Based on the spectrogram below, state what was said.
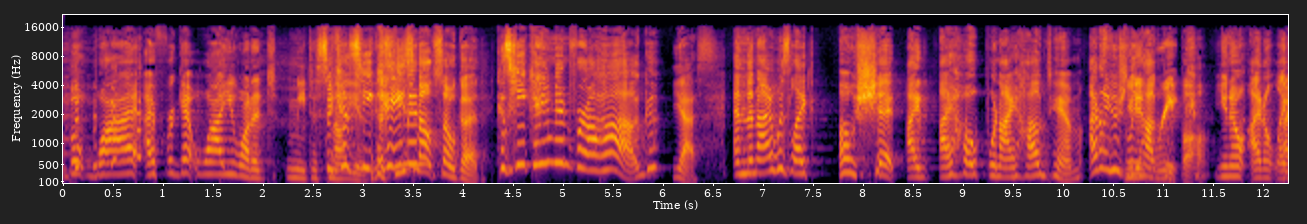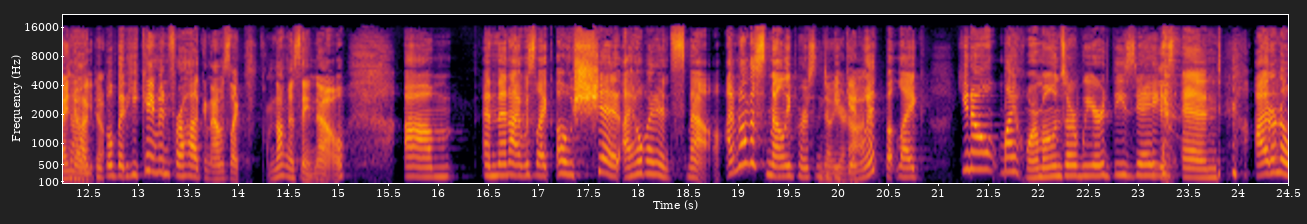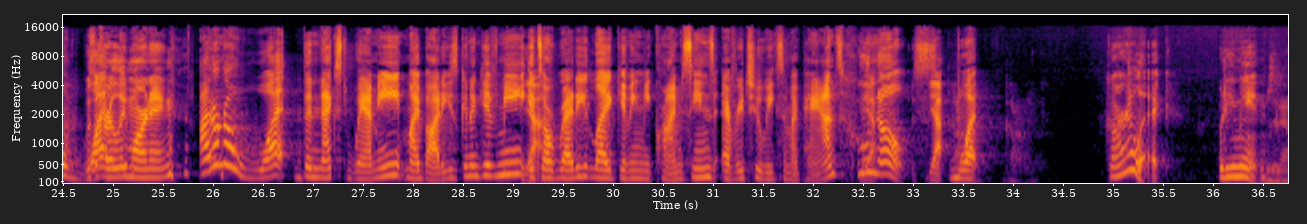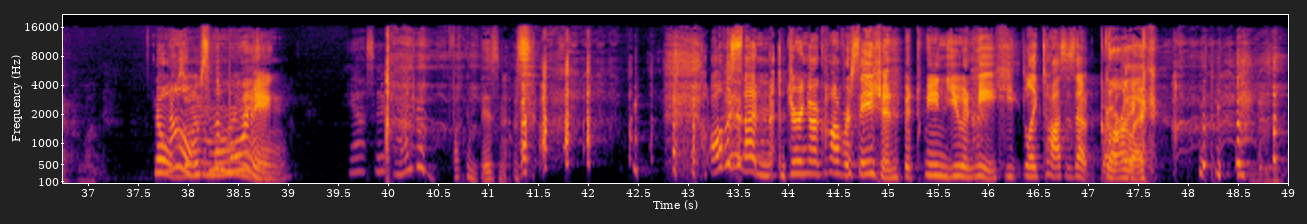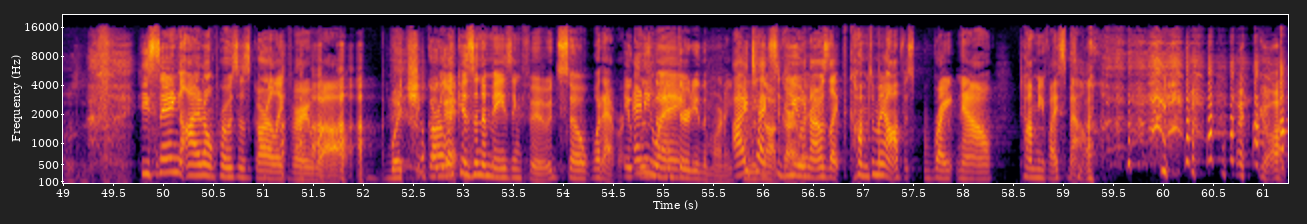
but why? I forget why you wanted me to smell Because you. he because he came in- smelled so good. Because he came in for a hug, Yes. and then I was like, oh shit, I I hope when I hugged him, I don't usually hug reach. people. You know, I don't like I to hug you don't. people, but he came in for a hug and I was like, I'm not gonna say no. Um, and then I was like, oh shit, I hope I didn't smell. I'm not a smelly person to No, you're begin with, but like, you know, my hormones are weird these days, and I don't know what it early morning? I don't know what the next whammy my body's gonna give me. It's already like giving me crime scenes every two weeks in my pants. Who Yeah. knows? Yeah. What? Garlic. Garlic. What do you mean? Was it after lunch? No, No, it was in the morning. Yeah, see, mind your fucking business. All of a sudden, during our conversation between you and me, he like tosses out garlic. Garlic. He doesn't process garlic. He's saying I don't process garlic very well, which garlic Okay. is an amazing food. So whatever. It anyway, was nine thirty in the morning. I texted you and I was like, "Come to my office right now. Tell me if I smell." Oh God.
